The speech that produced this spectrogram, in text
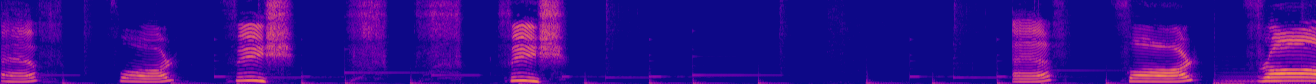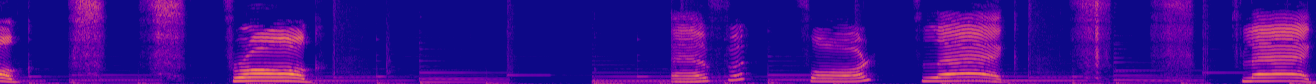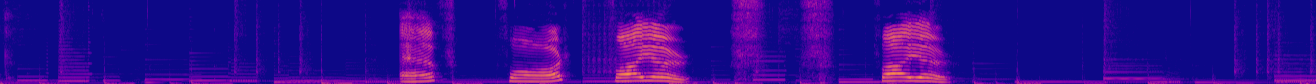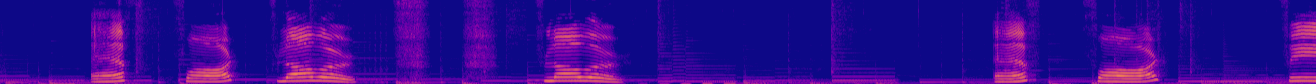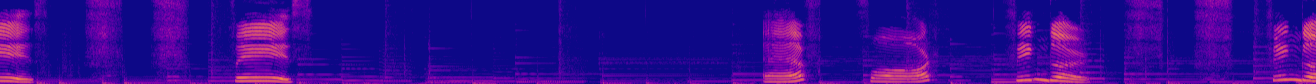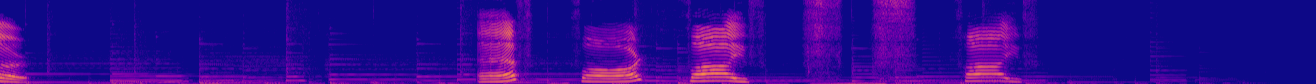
F for fish. Fish. F for frog. Frog. F for flag. Flag. F for fire. Fire. F for flower. F, Flower. F for face. Face. F for finger. Finger. F for five. Five.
